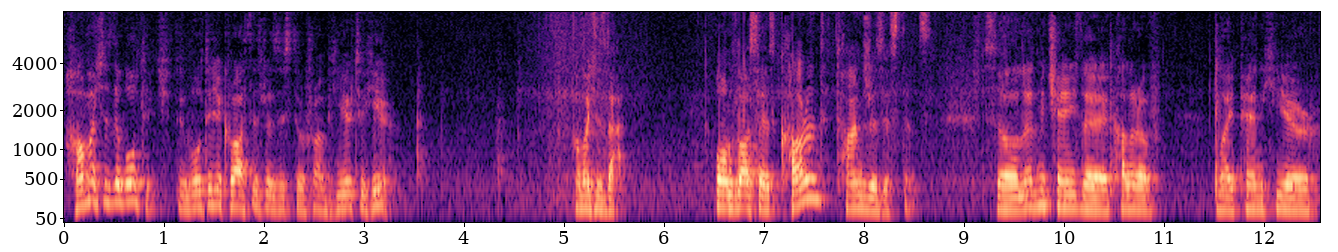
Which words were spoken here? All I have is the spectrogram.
How much is the voltage? The voltage across this resistor from here to here. How much is that? Ohm's law says current times resistance. So let me change the color of my pen here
